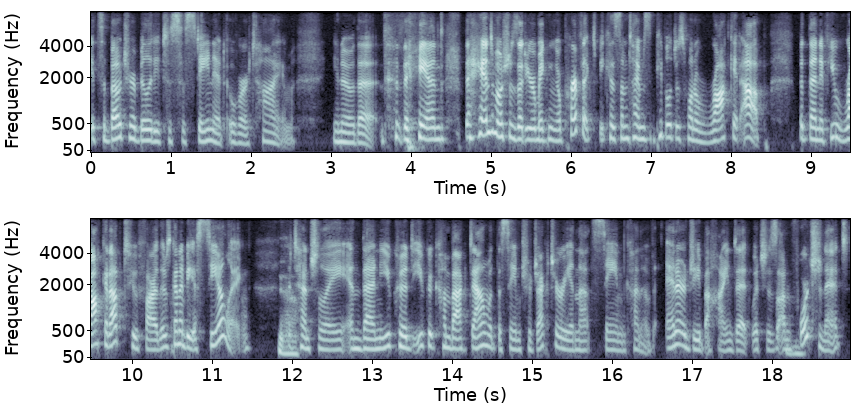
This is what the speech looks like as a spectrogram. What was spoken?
it's about your ability to sustain it over time you know the the hand the hand motions that you're making are perfect because sometimes people just want to rock it up but then if you rock it up too far there's going to be a ceiling yeah. potentially and then you could you could come back down with the same trajectory and that same kind of energy behind it which is mm-hmm. unfortunate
